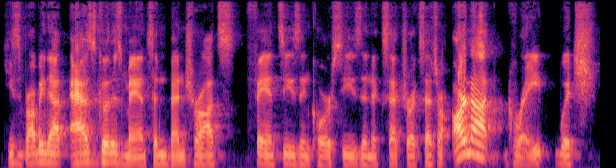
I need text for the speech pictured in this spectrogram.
He's probably not as good as Manson. Ben Chiarot's fancies and core season, et cetera, et cetera, are not great, which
